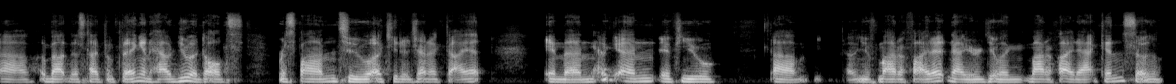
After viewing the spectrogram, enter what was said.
uh, about this type of thing and how do adults respond to a ketogenic diet. And then yeah. again, if you um, you've modified it, now you're doing modified Atkins, so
